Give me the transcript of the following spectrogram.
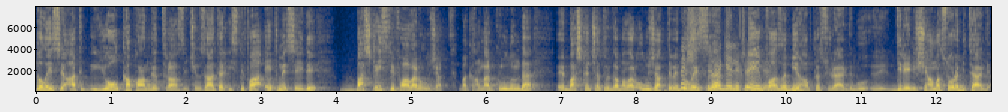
dolayısıyla artık yol kapandı Truss için. Zaten istifa etmeseydi başka istifalar olacaktı. Bakanlar Kurulu'nda e, başka çatırdamalar olacaktı ve Peşi dolayısıyla en fazla bir hafta sürerdi bu e, direnişi ama sonra biterdi.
